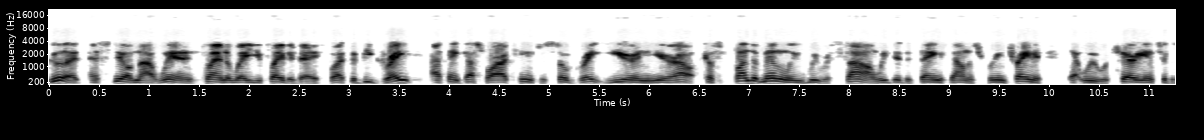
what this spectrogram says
good and still not win playing the way you play today. But to be great, I think that's why our teams are so great year in and year out. Because fundamentally, we were sound. We did the things down in spring training that we would carry into the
